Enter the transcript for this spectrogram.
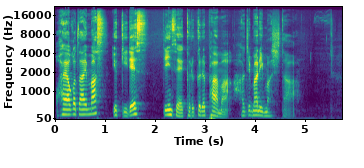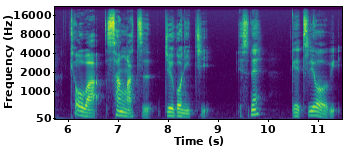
おはようございます。ゆきです。人生くるくるパーマ始まりました。今日は3月15日ですね。月曜日。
